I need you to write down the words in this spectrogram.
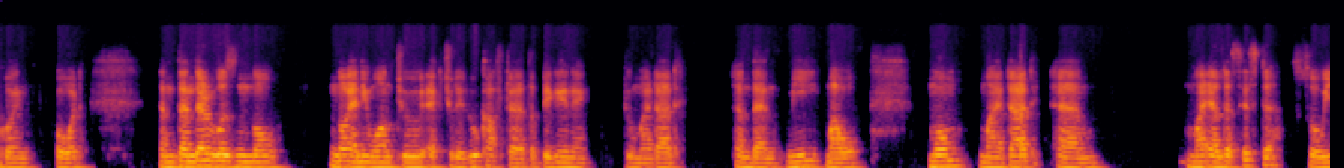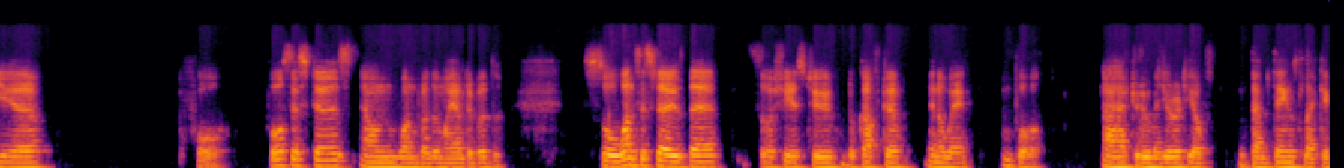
going forward. And then there was no no anyone to actually look after at the beginning to my dad. And then me, my mom, my dad, and my elder sister. So we are four, four sisters and one brother, my elder brother. So one sister is there, so she has to look after in a way. But I have to do majority of them things like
